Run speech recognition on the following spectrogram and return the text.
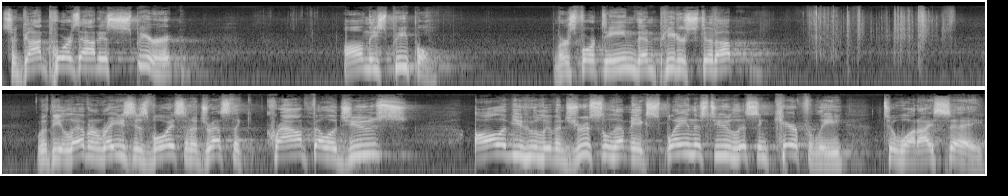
So God pours out his Spirit on these people. Verse 14 Then Peter stood up with the eleven, raised his voice and addressed the crowd, fellow Jews. All of you who live in Jerusalem, let me explain this to you. Listen carefully to what I say.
